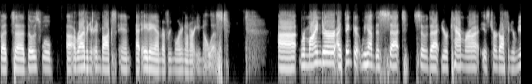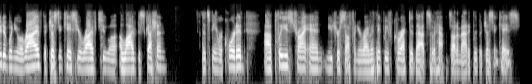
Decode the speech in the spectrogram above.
but uh, those will arrive in your inbox in, at 8 a.m. every morning on our email list. Uh, reminder, I think we have this set so that your camera is turned off and you're muted when you arrive, but just in case you arrive to a, a live discussion that's being recorded, uh, please try and mute yourself when you arrive. I think we've corrected that so it happens automatically, but just in case.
